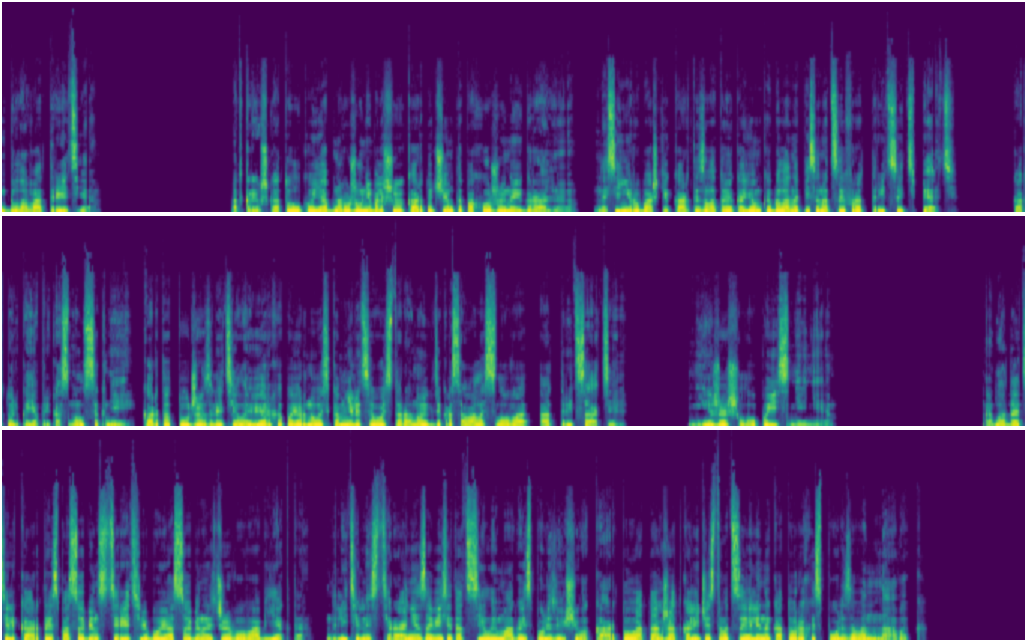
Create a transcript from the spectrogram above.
Глава третья. Открыв шкатулку, я обнаружил небольшую карту, чем-то похожую на игральную. На синей рубашке карты золотой окоемкой была написана цифра 35. Как только я прикоснулся к ней, карта тут же взлетела вверх и повернулась ко мне лицевой стороной, где красовалось слово «отрицатель». Ниже шло пояснение. Обладатель карты способен стереть любую особенность живого объекта. Длительность стирания зависит от силы мага, использующего карту, а также от количества целей, на которых использован навык.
